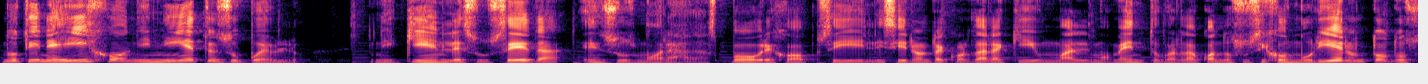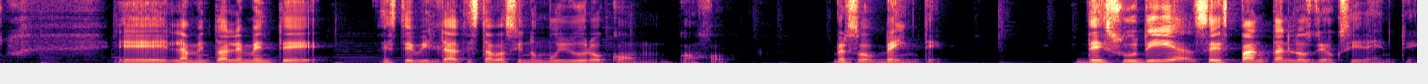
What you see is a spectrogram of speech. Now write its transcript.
No tiene hijo ni nieto en su pueblo, ni quien le suceda en sus moradas. Pobre Job, sí, le hicieron recordar aquí un mal momento, ¿verdad? Cuando sus hijos murieron todos eh, lamentablemente, este Bildad estaba siendo muy duro con, con Job. Verso 20. De su día se espantan los de Occidente,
